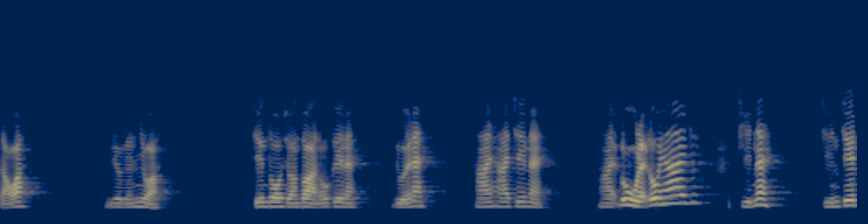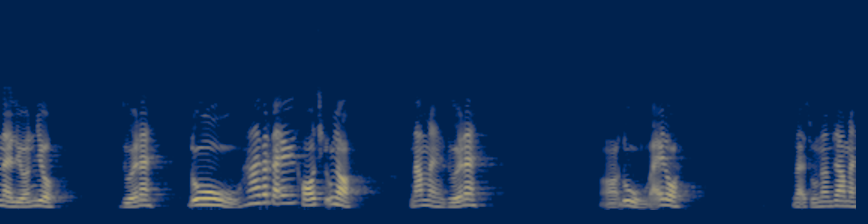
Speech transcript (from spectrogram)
6 à? Liều thì ăn nhiều à? Trên thôi cho an toàn. Ok này Dưới này 2 2 trên này hai đủ lại đôi hai chứ. Chín này chín trên này liều ăn nhiều. Dưới này Đủ hai phát gãy khó chịu nhờ 5 này dưới này. À, Đủ gãy rồi. Lại xuống 500 này.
